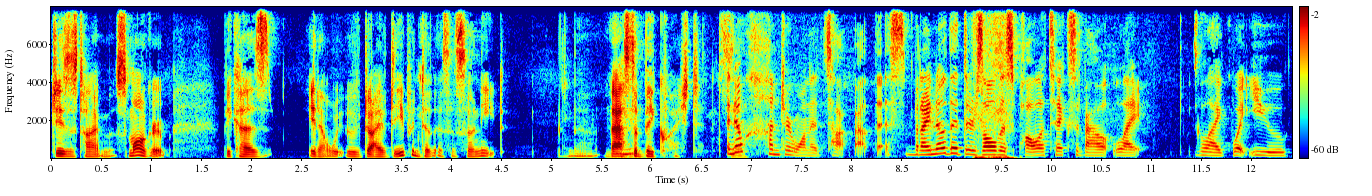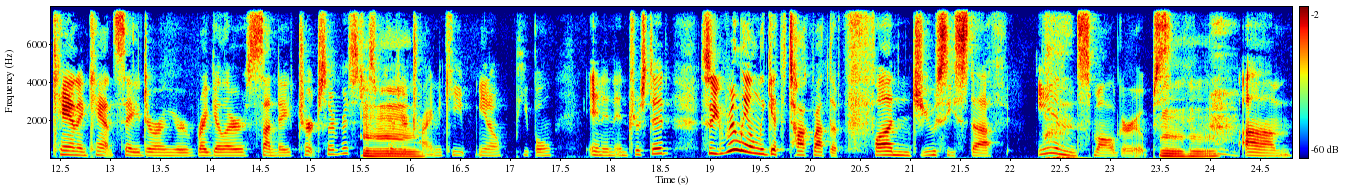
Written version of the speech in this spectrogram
Jesus time small group because you know we, we've dived deep into this. It's so neat. And, uh, Ask the big questions. I know Hunter wanted to talk about this, but I know that there's all this politics about like like what you can and can't say during your regular Sunday church service just because you're Mm. trying to keep, you know, people in and interested. So you really only get to talk about the fun, juicy stuff in small groups, hmm um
